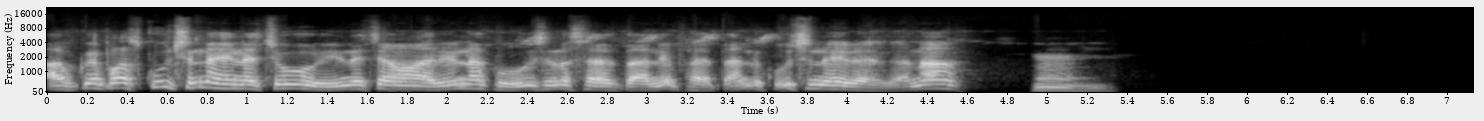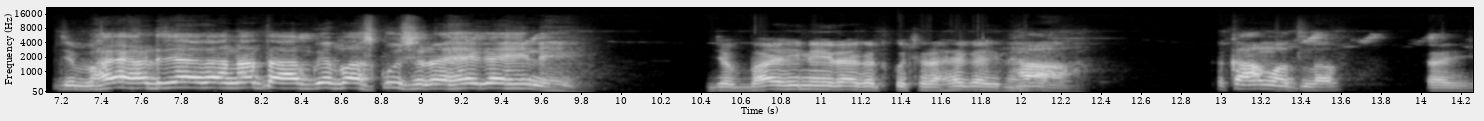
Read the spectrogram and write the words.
आपके पास कुछ नहीं ना चोरी ना चमारी ना कुछ न शैतानी फैतानी कुछ नहीं रहेगा ना। हम्म। जब भय हट जाएगा ना तो आपके पास कुछ रहेगा ही नहीं। जब भय ही नहीं रहेगा तो कुछ रहेगा ही नहीं। हाँ तो क्या मतलब? सही।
